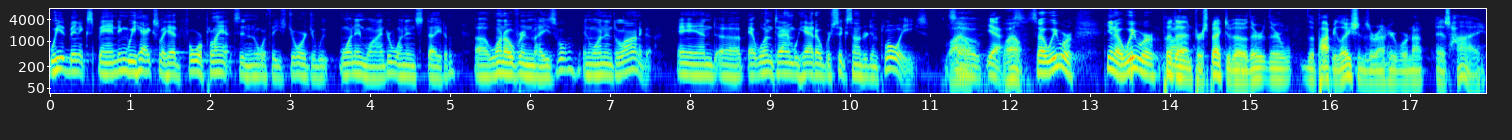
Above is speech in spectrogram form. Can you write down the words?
we had been expanding. We actually had four plants in northeast Georgia we, one in Winder, one in Statham, uh, one over in Maysville, and one in Dahlonega. And uh, at one time, we had over 600 employees. Wow. So, yeah. Wow. So we were, you know, we were. Put uh, that in perspective, though. They're, they're, the populations around here were not as high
